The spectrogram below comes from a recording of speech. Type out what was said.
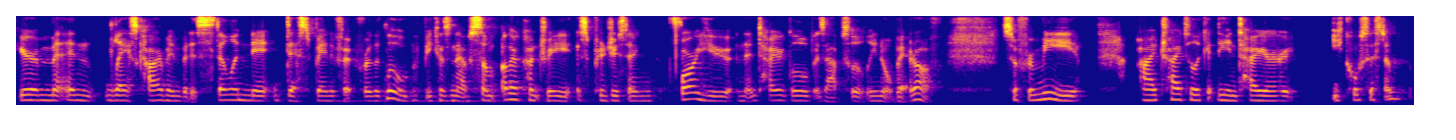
you're emitting less carbon, but it's still a net disbenefit for the globe because now some other country is producing for you and the entire globe is absolutely not better off. So for me, I try to look at the entire ecosystem.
